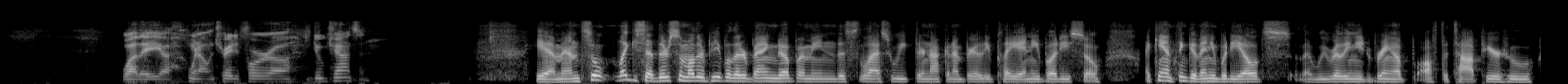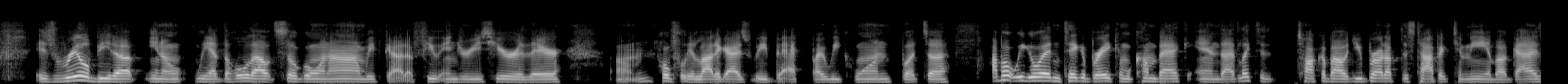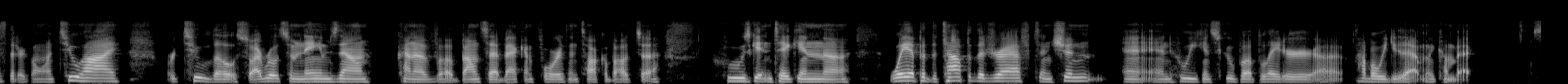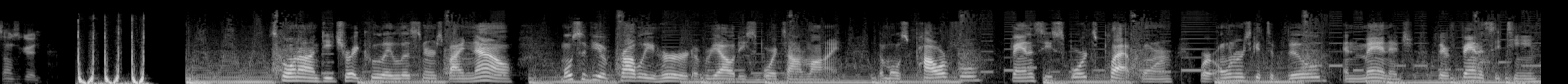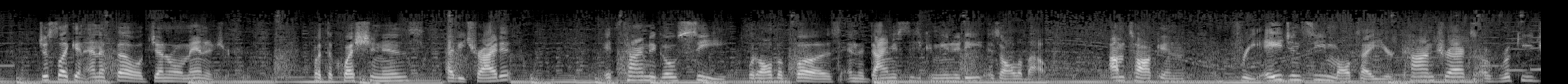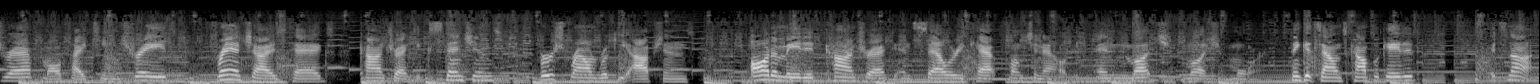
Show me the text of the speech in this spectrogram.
why they uh, went out and traded for uh, Duke Johnson. Yeah, man. So, like you said, there's some other people that are banged up. I mean, this last week they're not going to barely play anybody. So, I can't think of anybody else that we really need to bring up off the top here who is real beat up. You know, we have the holdout still going on. We've got a few injuries here or there. Um, hopefully, a lot of guys will be back by week one. But uh, how about we go ahead and take a break and we'll come back and I'd like to talk about. You brought up this topic to me about guys that are going too high or too low. So I wrote some names down, kind of uh, bounce that back and forth, and talk about uh, who's getting taken uh, way up at the top of the draft and shouldn't, and, and who you can scoop up later. Uh, how about we do that when we come back? Sounds good. What's going on, Detroit Kool Aid listeners? By now, most of you have probably heard of Reality Sports Online, the most powerful fantasy sports platform where owners get to build and manage their fantasy team just like an NFL general manager. But the question is have you tried it? It's time to go see what all the buzz in the Dynasty community is all about. I'm talking free agency, multi year contracts, a rookie draft, multi team trades, franchise tags, contract extensions, first round rookie options, automated contract and salary cap functionality, and much, much more. Think it sounds complicated? It's not.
